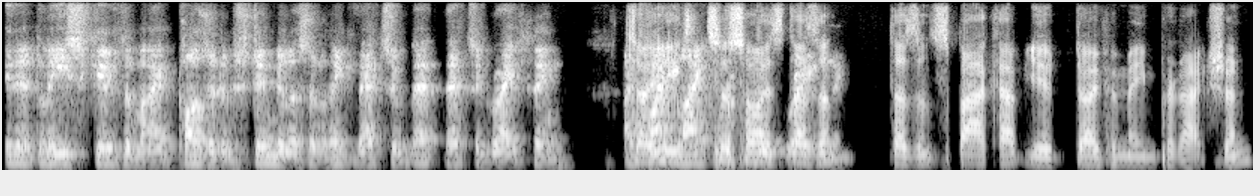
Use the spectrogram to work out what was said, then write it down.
it at least gives them a positive stimulus, and I think that's a that, that's a great thing. I so exercise doesn't doesn't spark up your dopamine production.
